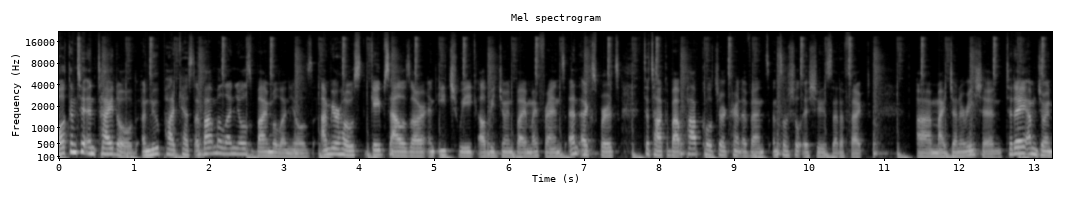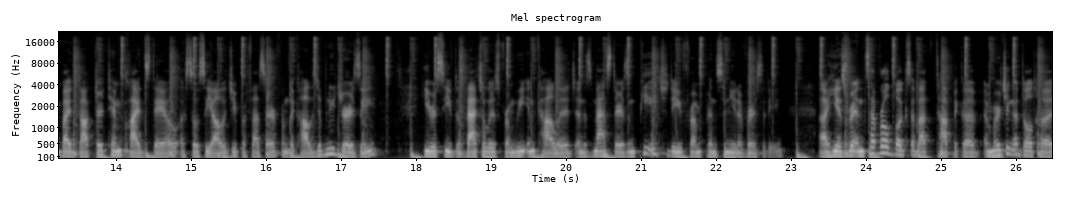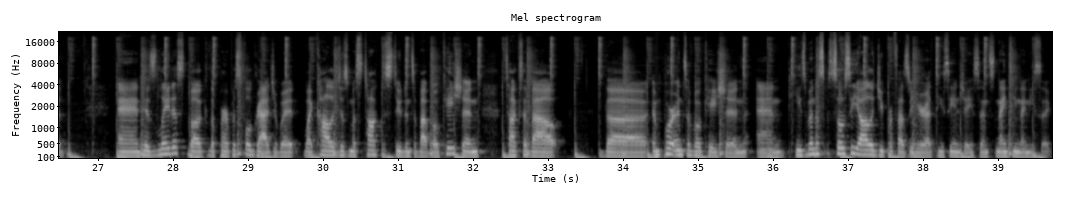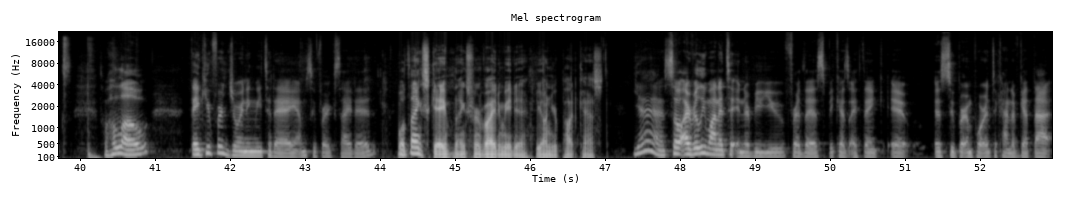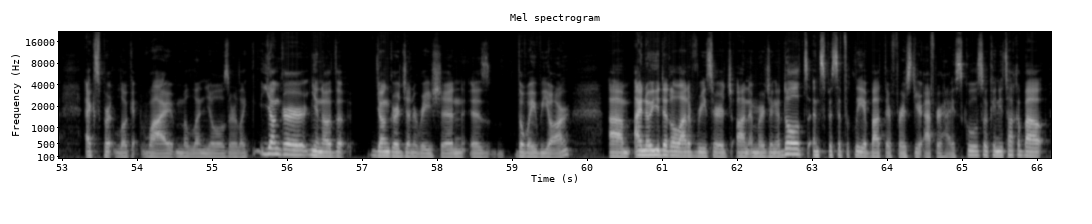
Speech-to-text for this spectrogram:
Welcome to Entitled, a new podcast about millennials by millennials. I'm your host, Gabe Salazar, and each week I'll be joined by my friends and experts to talk about pop culture, current events, and social issues that affect uh, my generation. Today I'm joined by Dr. Tim Clydesdale, a sociology professor from the College of New Jersey. He received his bachelor's from Wheaton College and his master's and PhD from Princeton University. Uh, he has written several books about the topic of emerging adulthood, and his latest book, The Purposeful Graduate Why Colleges Must Talk to Students About Vocation, talks about the importance of vocation. And he's been a sociology professor here at TCNJ since 1996. So, hello. Thank you for joining me today. I'm super excited. Well, thanks, Gabe. Thanks for inviting me to be on your podcast. Yeah. So, I really wanted to interview you for this because I think it is super important to kind of get that expert look at why millennials or like younger, you know, the younger generation is the way we are. Um, I know you did a lot of research on emerging adults and specifically about their first year after high school. So can you talk about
